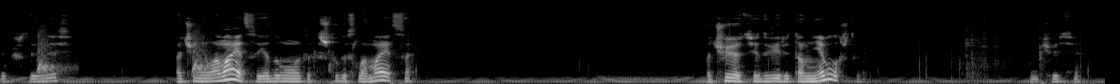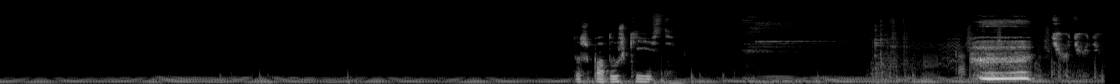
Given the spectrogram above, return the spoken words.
Так что здесь? А что, не ломается? Я думал, эта штука сломается. А что, я эти двери там не был, что ли? Ничего себе. Тоже подушки есть. Тихо, тихо, тихо.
